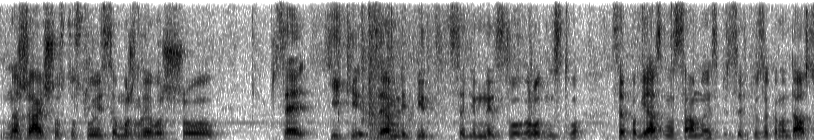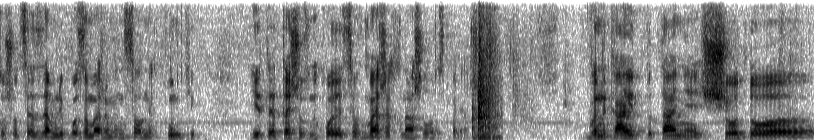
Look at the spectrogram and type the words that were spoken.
На жаль, що стосується, можливо, що це тільки землі під садівництво, городництво. Це пов'язано саме з специфікою законодавства, що це землі поза межами населених пунктів і те, те, що знаходиться в межах нашого розпорядження. Виникають питання щодо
